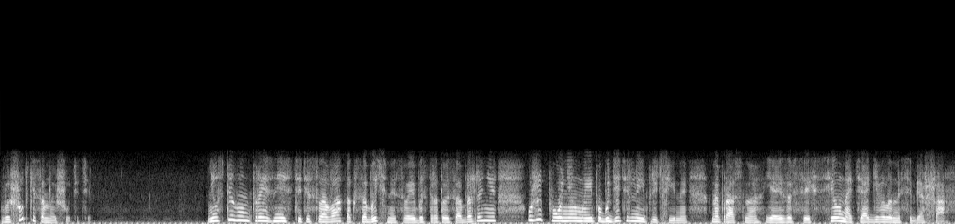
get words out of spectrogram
Вы шутки со мной шутите?» Не успел он произнести эти слова, как с обычной своей быстротой соображения уже понял мои побудительные причины. Напрасно я изо всех сил натягивала на себя шарф.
